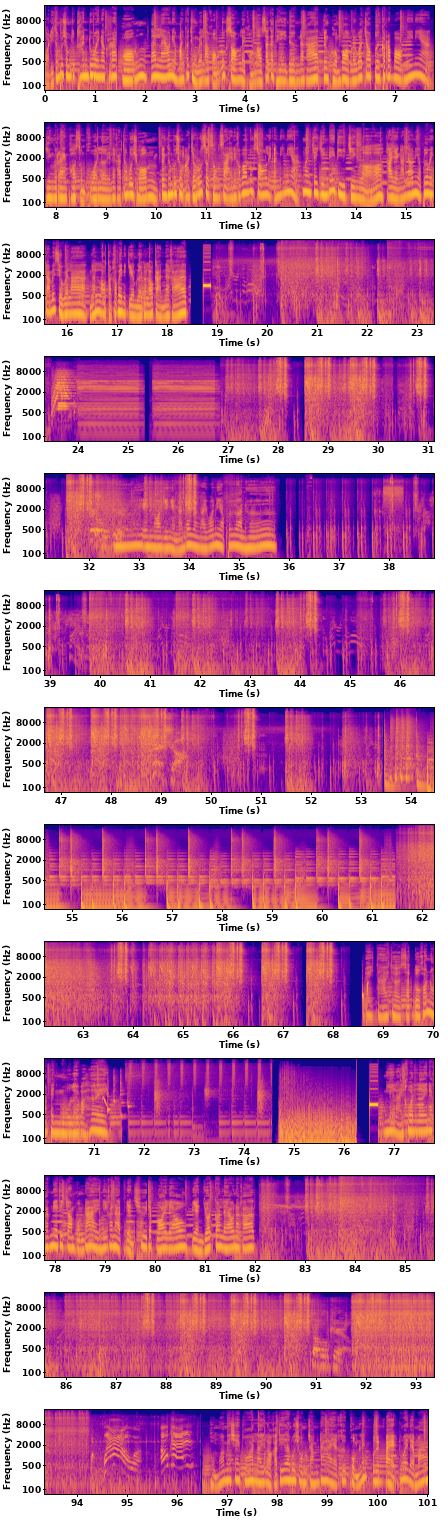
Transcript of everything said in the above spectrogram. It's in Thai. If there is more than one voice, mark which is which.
Speaker 1: สวัสดีท่านผู้ชมทุกท่านด้วยนะครับผมและแล้วเนี่ยมันก็ถึงเวลาของลูกซองเหล็กของเราสักทีหนึ่งนะครับซึ่งผมบอกเลยว่าเจ้าปืนกระบอกนี้เนี่ยยิงแรงพอสมควรเลยนะครับท่านผู้ชม ซึ่งท่านผู้ชมอาจจะรู้สึกสงสัยนะครับว่าลูกซองเหล็กอันนี้เนี่ยมันจะยิงได้ดีจริงเหรอ ถ้าอย่างนั้นแล้วเนี่ยเพื่อเป็นการไม่เสียเวลางั้นเราตัดเข้าไปในเกมเลยก็แล้วกันนะครับ อนยิงอย่างนั้นได้ยังไงวะเนี่ยเพื่อนเฮ้อายเถอะศัตรูเขานอนเป็นงูเลยว่ะเฮ้ยมีหลายคนเลยนะครับเนี่ยที่จำผมได้นี่ขนาดเปลี่ยนชื่อเรียบร้อยแล้ว เปลี่ยนยศก็แล้วนะครับ
Speaker 2: Double kill.
Speaker 3: Wow! Okay.
Speaker 1: ผมว่าไม่ใช่เพราะอะไรหรอกครับที่ท่านผู้ชมจำได้อะคือ ผมเล่นปืนแปลกด้วยแหละมั้ง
